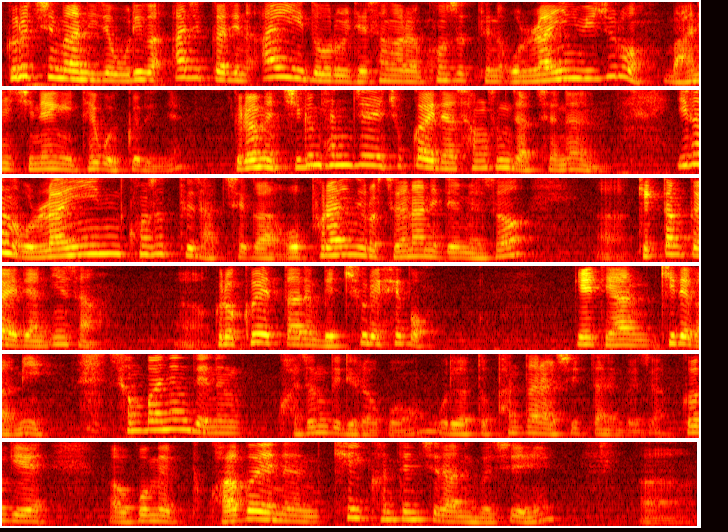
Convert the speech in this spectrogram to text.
그렇지만 이제 우리가 아직까지는 아이돌을 대상으로 한 콘서트는 온라인 위주로 많이 진행이 되고 있거든요. 그러면 지금 현재 주가에 대한 상승 자체는 이런 온라인 콘서트 자체가 오프라인으로 전환이 되면서 어, 객단가에 대한 인상 어, 그리고 그에 따른 매출의 회복에 대한 기대감이 선반영되는 과정들이라고 우리가 또 판단할 수 있다는 거죠. 거기에 어, 보면 과거에는 K 컨텐츠라는 것이 어,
